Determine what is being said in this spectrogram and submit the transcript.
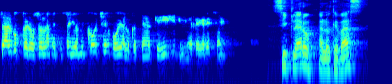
salgo, pero solamente soy yo en mi coche, voy a lo que tenga que ir y me regreso. Sí, claro, a lo que vas.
